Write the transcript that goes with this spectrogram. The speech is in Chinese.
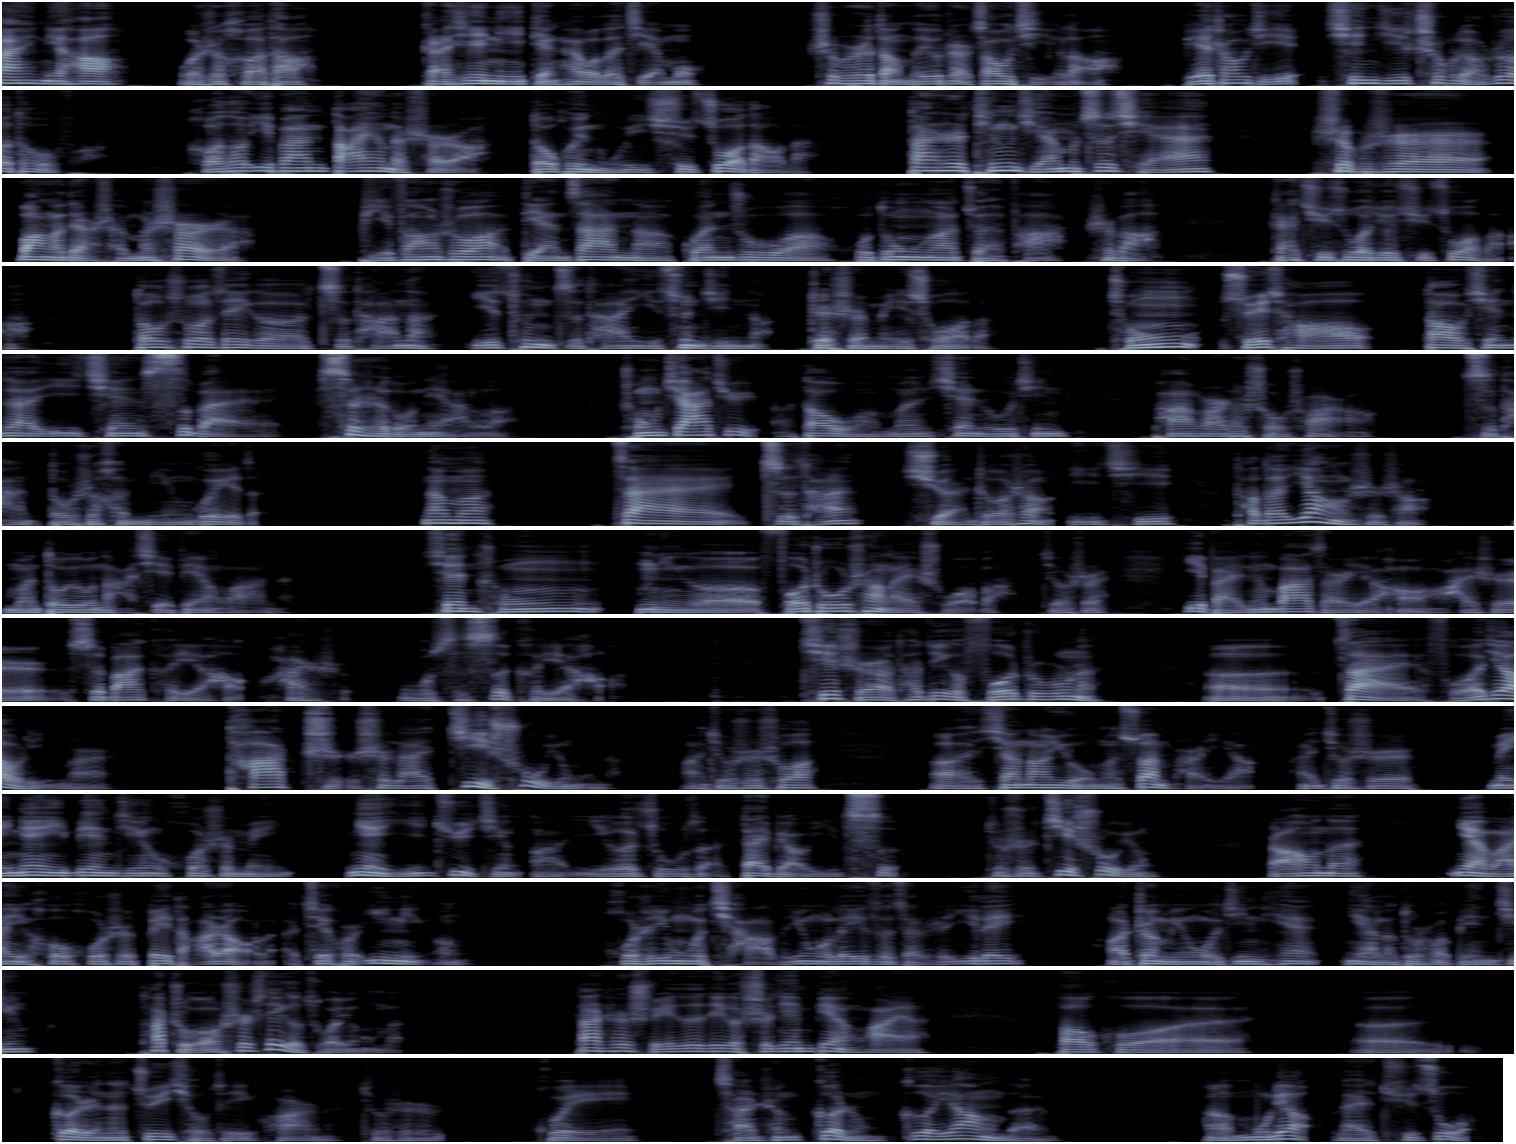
嗨，你好，我是核桃，感谢你点开我的节目，是不是等的有点着急了啊？别着急，心急吃不了热豆腐。核桃一般答应的事儿啊，都会努力去做到的。但是听节目之前，是不是忘了点什么事儿啊？比方说点赞呐、关注啊、互动啊、转发，是吧？该去做就去做吧啊！都说这个紫檀呢，一寸紫檀一寸金呐，这是没错的。从隋朝。到现在一千四百四十多年了，从家具到我们现如今盘玩的手串啊，紫檀都是很名贵的。那么，在紫檀选择上以及它的样式上，我们都有哪些变化呢？先从那个佛珠上来说吧，就是一百零八子也好，还是十八颗也好，还是五十四颗也好，其实啊，它这个佛珠呢。呃，在佛教里面，它只是来计数用的啊，就是说，呃，相当于我们算盘一样，啊，就是每念一遍经或是每念一句经啊，一个珠子代表一次，就是计数用。然后呢，念完以后或是被打扰了，这会儿一拧，或是用个卡子、用个勒子在这一勒啊，证明我今天念了多少遍经。它主要是这个作用的。但是随着这个时间变化呀。包括，呃，个人的追求这一块呢，就是会产生各种各样的，呃，木料来去做，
